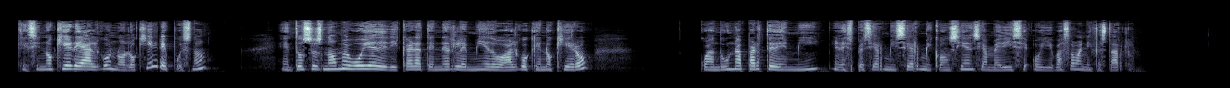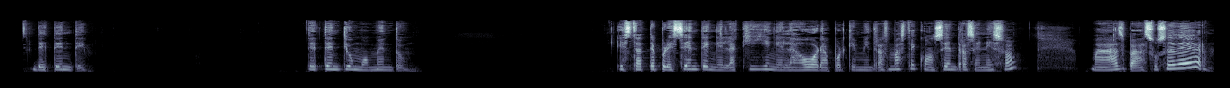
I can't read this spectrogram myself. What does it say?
que si no quiere algo, no lo quiere, pues no. Entonces no me voy a dedicar a tenerle miedo a algo que no quiero cuando una parte de mí, en especial mi ser, mi conciencia, me dice, oye, vas a manifestarlo. Detente. Detente un momento. Estate presente en el aquí y en el ahora, porque mientras más te concentras en eso, más va a suceder.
